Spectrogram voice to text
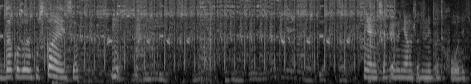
деколи опускається. Ну, ні, ця фігня тут не підходить.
